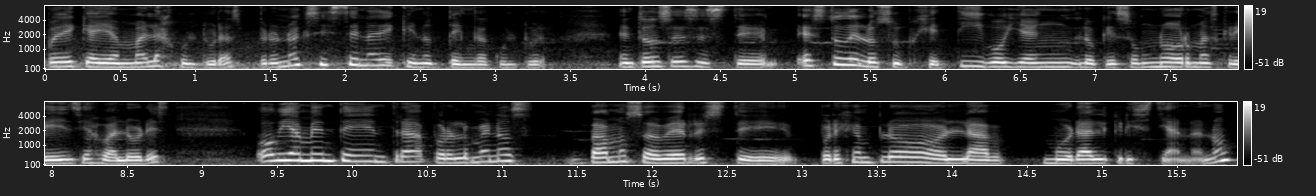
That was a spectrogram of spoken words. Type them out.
puede que haya malas culturas, pero no existe nadie que no tenga cultura. Entonces, este, esto de lo subjetivo y en lo que son normas, creencias, valores, obviamente entra, por lo menos vamos a ver, este, por ejemplo, la moral cristiana, ¿no?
